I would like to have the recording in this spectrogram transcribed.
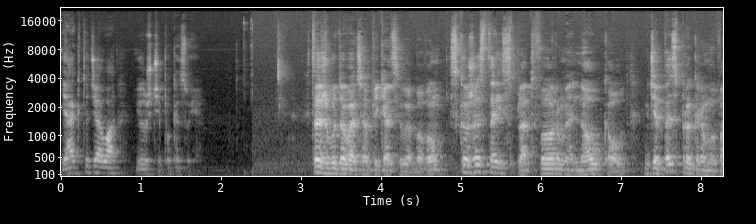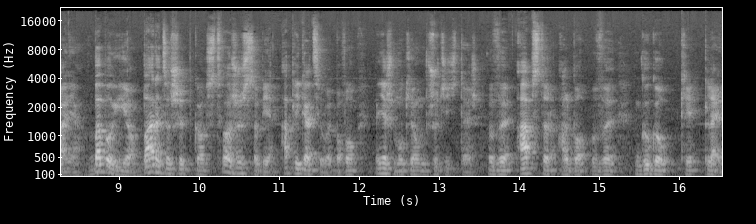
Jak to działa, już Ci pokazuję. Chcesz budować aplikację webową? Skorzystaj z platformy No Code, gdzie bez programowania w Babuio bardzo szybko stworzysz sobie aplikację webową. Będziesz mógł ją wrzucić też w App Store albo w Google Play.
